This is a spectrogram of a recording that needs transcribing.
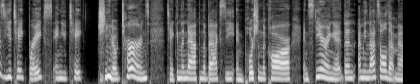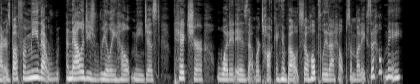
as you take breaks and you take you know, turns, taking the nap in the back seat and pushing the car and steering it, then I mean that's all that matters. But for me, that r- analogies really help me just picture what it is that we're talking about. So hopefully that helps somebody because it helped me.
